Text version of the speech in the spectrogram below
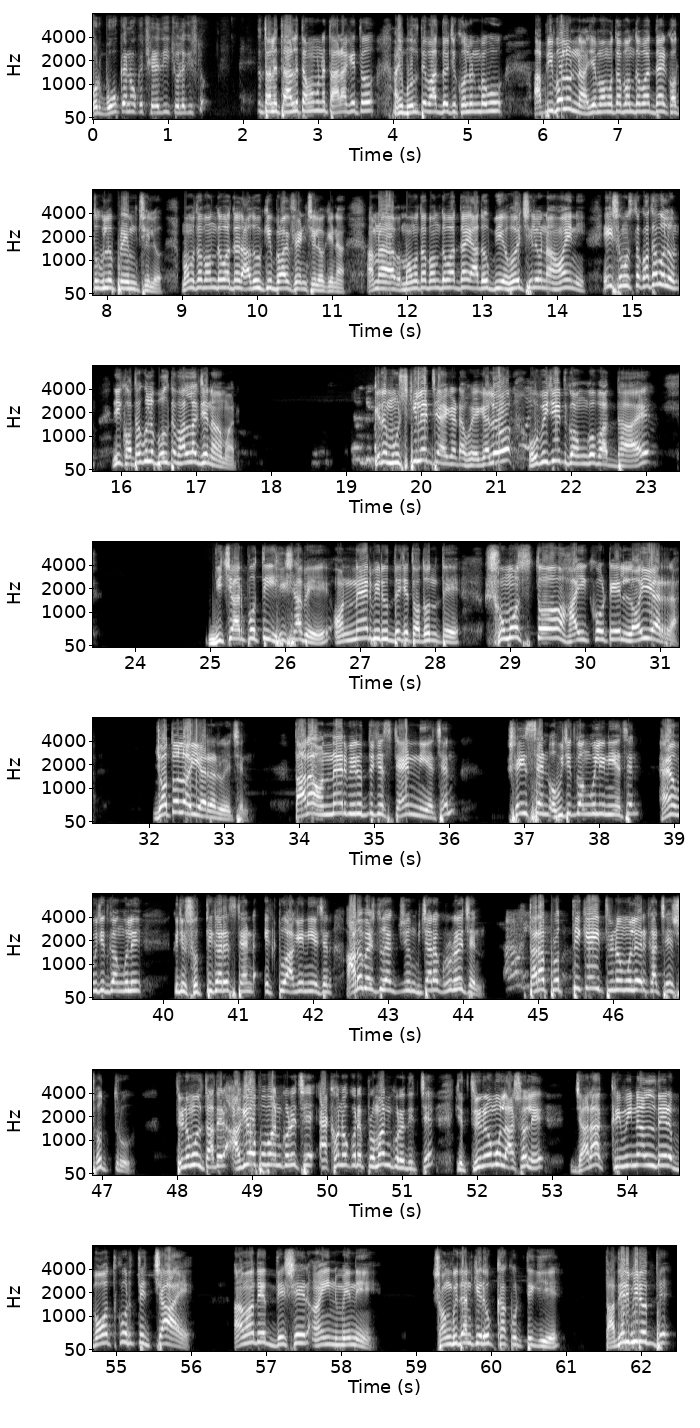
ওর বউ কেন ওকে ছেড়ে দিয়ে চলে গেছিল? তাহলে তাহলে তো আমার মনে তার আগে তো আমি বলতে বাধ্য হয়েছি কল্যাণবাবু আপনি বলুন না যে মমতা বন্দ্যোপাধ্যায়ের কতগুলো প্রেম ছিল। মমতা বন্দ্যোপাধ্যায়ের আদৌ কি বয়ফ্রেন্ড ছিল কিনা? আমরা মমতা বন্দ্যোপাধ্যায় আদৌ বিয়ে হয়েছিল না হয়নি? এই সমস্ত কথা বলুন এই কথাগুলো বলতে ভালো লাগছে না আমার। কিন্তু মুশকিলের জায়গাটা হয়ে গেল অভিজিৎ গঙ্গোপাধ্যায় বিচারপতি হিসাবে অন্যায়ের বিরুদ্ধে যে তদন্তে সমস্ত হাইকোর্টের লয়াররা, যত লয়াররা রয়েছেন, তারা অন্যায়ের বিরুদ্ধে যে স্ট্যান্ড নিয়েছেন, সেই স্ট্যান্ড অভিজিৎ গাঙ্গুলি নিয়েছেন। হ্যাঁ অভিজিৎ গাঙ্গুলি কিছু সত্যিকারের স্ট্যান্ড একটু আগে নিয়েছেন। আরও বেশ দু একজন বিচারক রয়েছেন। তারা প্রত্যেকেই তৃণমূলের কাছে শত্রু। তৃণমূল তাদের আগে অপমান করেছে এখনও করে প্রমাণ করে দিচ্ছে যে তৃণমূল আসলে যারা ক্রিমিনালদের বধ করতে চায় আমাদের দেশের আইন মেনে সংবিধানকে রক্ষা করতে গিয়ে তাদের বিরুদ্ধে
